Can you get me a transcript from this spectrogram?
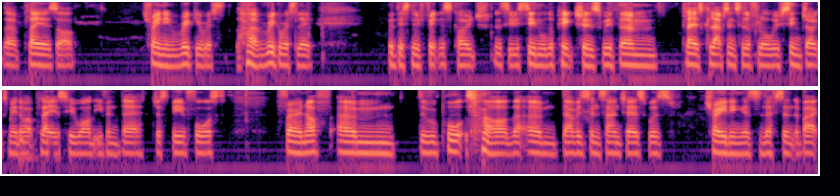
the players are training rigorous rigorously with this new fitness coach. And see, we've seen all the pictures with um, players collapsing to the floor. We've seen jokes made about players who aren't even there, just being forced. Fair enough. Um, the reports are that um, Davinson Sanchez was training as left centre back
